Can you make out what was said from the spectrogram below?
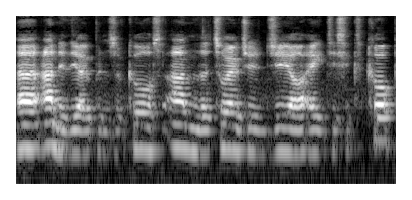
uh, and in the Opens, of course, and the Toyota GR86 Cup.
